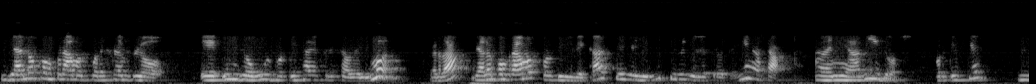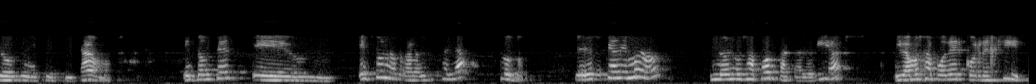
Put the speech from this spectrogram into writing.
ya no compramos, por ejemplo, eh, un yogur porque está de fresa o de limón, ¿verdad? Ya lo compramos porque lleve calcio, lleve líquido, lleve proteína, o sea, añadidos, porque es que los necesitamos. Entonces, eh, eso nos garantiza ya todo. Pero es que además no nos aporta calorías y vamos a poder corregir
